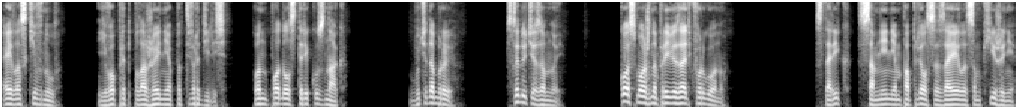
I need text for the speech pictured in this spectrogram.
Эйлос кивнул. Его предположения подтвердились. Он подал старику знак. «Будьте добры, следуйте за мной. Кос можно привязать к фургону». Старик с сомнением поплелся за Эйлосом к хижине,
